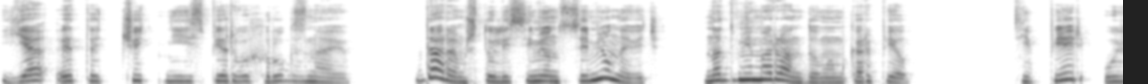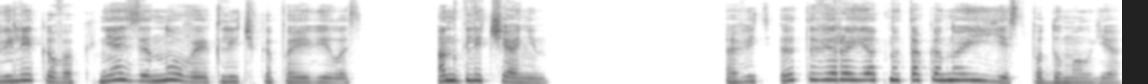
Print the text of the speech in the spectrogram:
Я это чуть не из первых рук знаю. Даром, что ли, Семен Семенович над меморандумом корпел. Теперь у великого князя новая кличка появилась – англичанин. А ведь это, вероятно, так оно и есть, подумал я.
